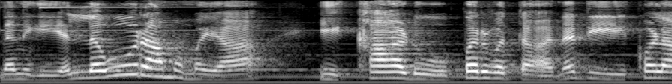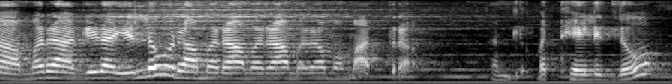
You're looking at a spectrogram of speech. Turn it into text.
ನನಗೆ ಎಲ್ಲವೂ ರಾಮಮಯ. ಈ ಕಾಡು, ಪರ್ವತ, ನದಿ, ಕೊಳ, ಮರ, ಗಿಡ ಎಲ್ಲವೂ ರಾಮ ರಾಮ ರಾಮ ರಾಮ ಮಾತ್ರ ಅಂದ್ಲು. ಮತ್ತೆ ಹೇಳಿದ್ಲು,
